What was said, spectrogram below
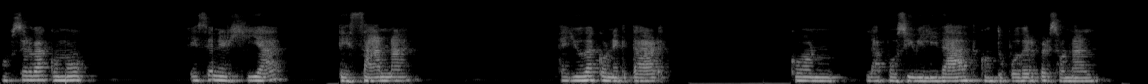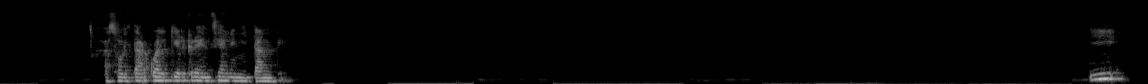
Observa cómo esa energía te sana, te ayuda a conectar con la posibilidad, con tu poder personal, a soltar cualquier creencia limitante. Y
